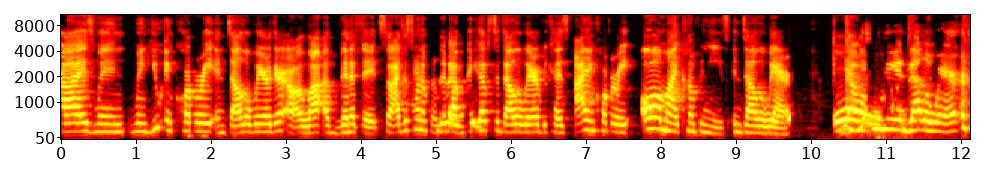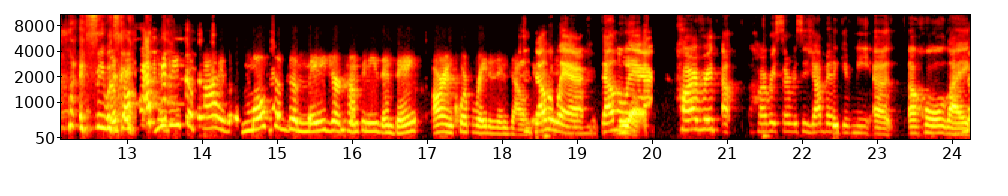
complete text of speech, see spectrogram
guys, when when you incorporate in Delaware, there are a lot of benefits. So I just want to put it up. Big ups to Delaware because I incorporate all my companies in Delaware. Yes. Or come to me in Delaware and see what's going on. You'd be surprised. Most of the major companies and banks are incorporated in Delaware. In Delaware, Delaware, yeah. Harvard, uh, Harvard Services. Y'all better give me a, a whole like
